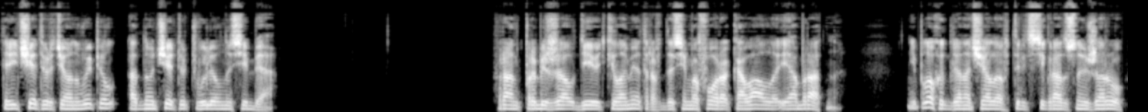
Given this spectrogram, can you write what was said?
Три четверти он выпил, одну четверть вылил на себя. Франк пробежал девять километров до семафора Кавалла и обратно. Неплохо для начала в тридцатиградусную жару.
